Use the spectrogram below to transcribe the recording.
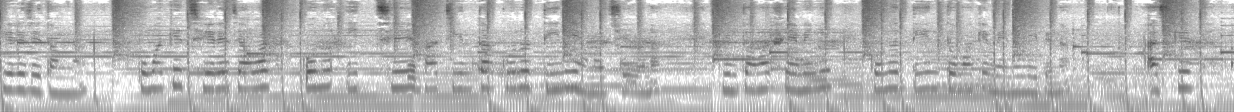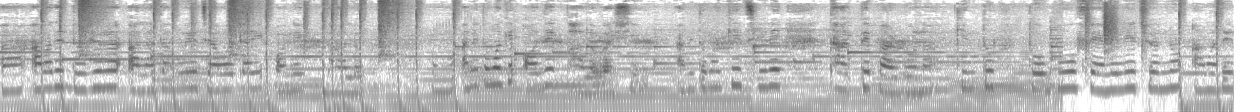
ছেড়ে যেতাম না। তোমাকে ছেড়ে যাওয়ার কোনো ইচ্ছে বা চিন্তা কোনো দিনই আমার ছিল না। কিন্তু আমার ফ্যামিলি কোনো দিন তোমাকে মেনে নেবে না। আজকে আমাদের দুজনের আলাদা হয়ে যাওয়াটাই অনেক ভালো। আমি তোমাকে অনেক ভালোবাসি। আমি তোমাকে ছেড়ে থাকতে পারব না, কিন্তু তবুও ফ্যামিলির জন্য আমাদের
